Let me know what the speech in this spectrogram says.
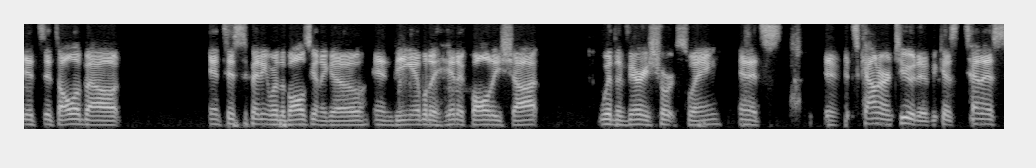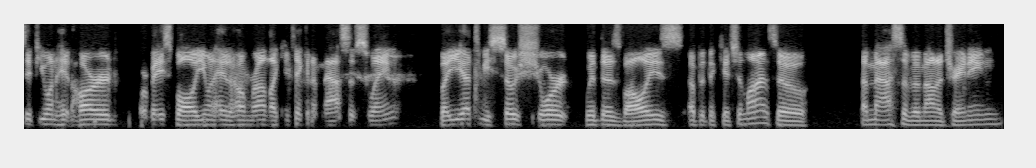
it's it's all about anticipating where the ball's going to go and being able to hit a quality shot with a very short swing. And it's it's counterintuitive because tennis, if you want to hit hard, or baseball, you want to hit a home run, like you're taking a massive swing, but you have to be so short with those volleys up at the kitchen line. So a massive amount of training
